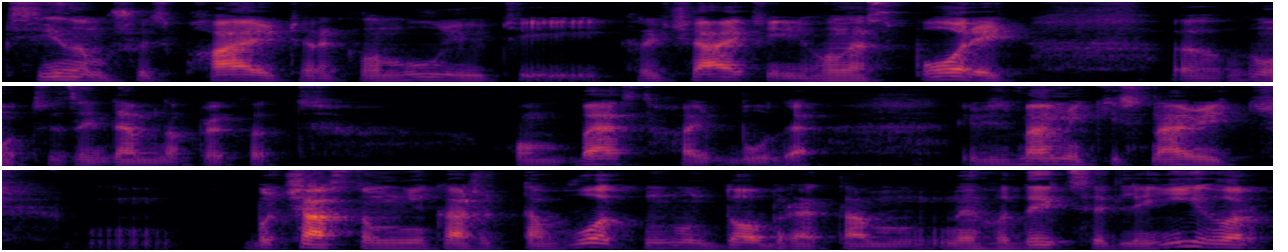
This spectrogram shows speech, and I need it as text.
Всі нам щось пхають, рекламують і кричать, і головне спорять. Е, Ну, от зайдемо, наприклад, Comebest, хай буде. І візьмемо якісь навіть. Бо часто мені кажуть, та от, ну добре, там не годиться для ігор,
